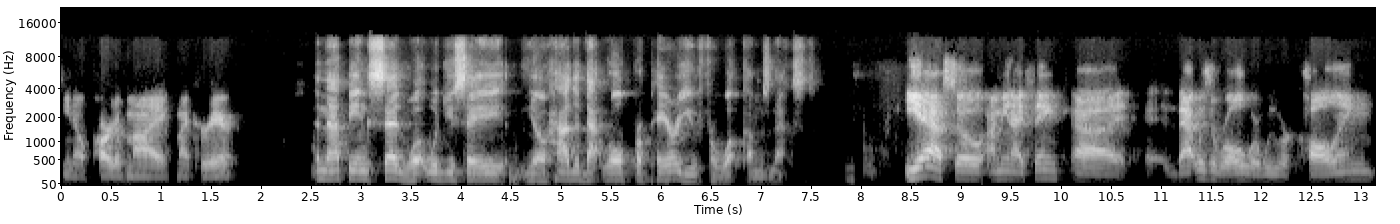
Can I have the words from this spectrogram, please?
you know part of my my career. And that being said what would you say you know how did that role prepare you for what comes next? Yeah so i mean i think uh, that was a role where we were calling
